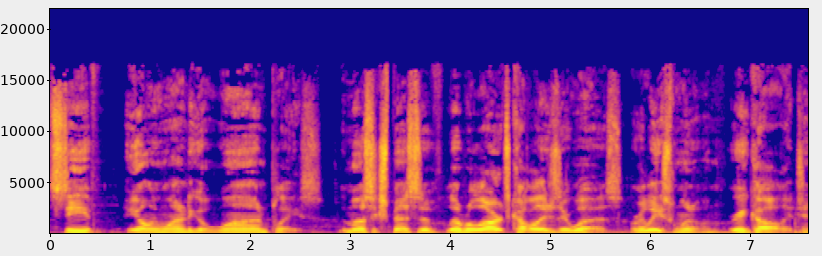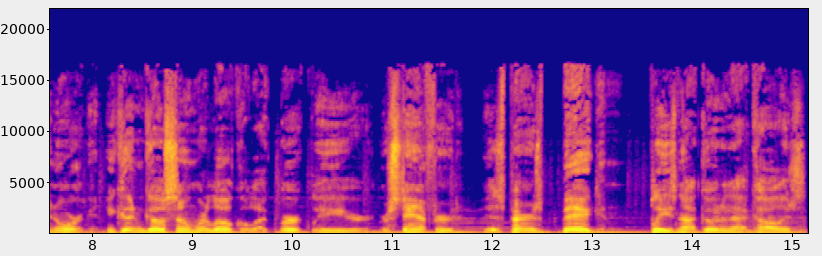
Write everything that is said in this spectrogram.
Steve, he only wanted to go one place. The most expensive liberal arts college there was, or at least one of them, Reed College in Oregon. He couldn't go somewhere local like Berkeley or, or Stanford. His parents begged him, please not go to that college.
